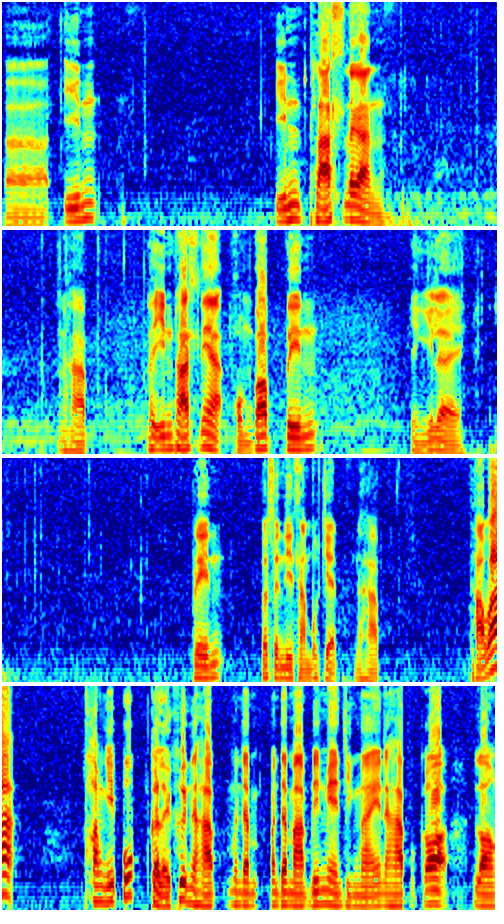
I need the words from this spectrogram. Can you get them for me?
เอ่อ in in plus แล้วกัน นะครับ แล้ว in plus เนี่ย ผมก็ print อย่างนี้เลย print เปอร์เซ็นต์ดีสามบวกเจ็ดนะครับ ถามว่า ทำงี้ปุ๊บเกิดอะไรขึ้นนะครับ มันจะมันจะมา print main จริงไหมนะครับ ก็ลอง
